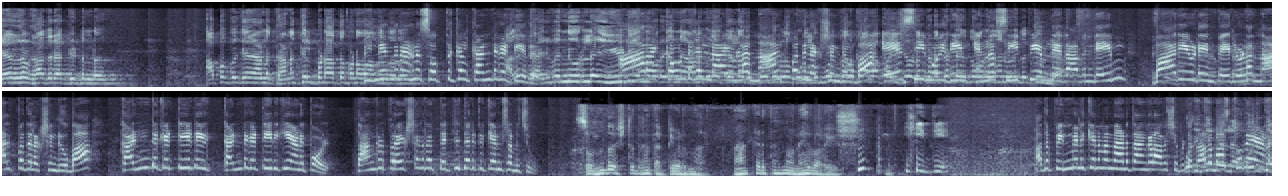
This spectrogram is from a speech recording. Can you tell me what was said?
രേഖകൾ ഹാജരാക്കിയിട്ടുണ്ട്. അപ്പൊ ഇങ്ങനെയാണ് കണക്കിൽപ്പെടാത്ത പണം സ്വത്തുക്കൾ കണ്ടുകെട്ടിയത് കരുവന്നൂരിലെ അക്കൗണ്ടുകളിലായുള്ള നാൽപ്പത് ലക്ഷം രൂപ എ സി മൊയ്തീൻ എന്ന് സി പി എം നേതാവിന്റെയും ഭാര്യയുടെയും പേരിലുള്ള നാൽപ്പത് ലക്ഷം രൂപ കണ്ടുകെട്ടിയിട്ട് കണ്ടുകെട്ടിയിരിക്കുകയാണ് ഇപ്പോൾ താങ്കൾ പ്രേക്ഷകരെ തെറ്റിദ്ധരിപ്പിക്കാൻ ശ്രമിച്ചു. സ്വന്തം ഇഷ്ടത്തിന് തട്ടിവിടുന്ന പറയൂ. അത് പിൻവലിക്കണമെന്നാണ് താങ്കൾ ആവശ്യപ്പെട്ടത്. അത് വസ്തുതയാണ്.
